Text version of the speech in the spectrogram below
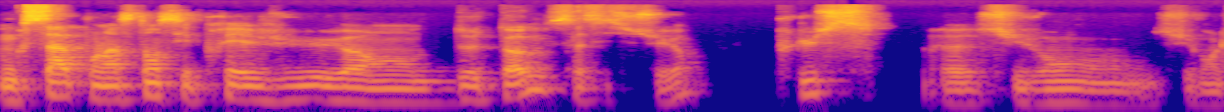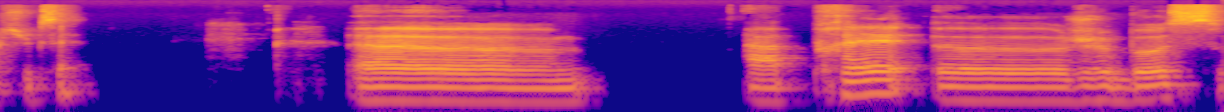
Donc ça, pour l'instant, c'est prévu en deux tomes, ça c'est sûr, plus euh, suivant suivant le succès. Euh, après, euh, je bosse.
